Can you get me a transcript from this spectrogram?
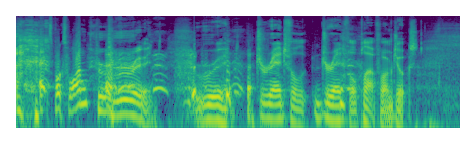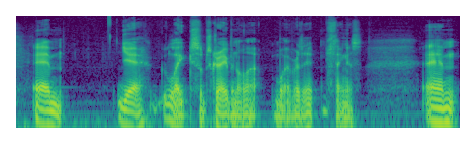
Xbox One. ruined, ruined, dreadful, dreadful platform jokes. Um, yeah, like, subscribe and all that, whatever the thing is. Um,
